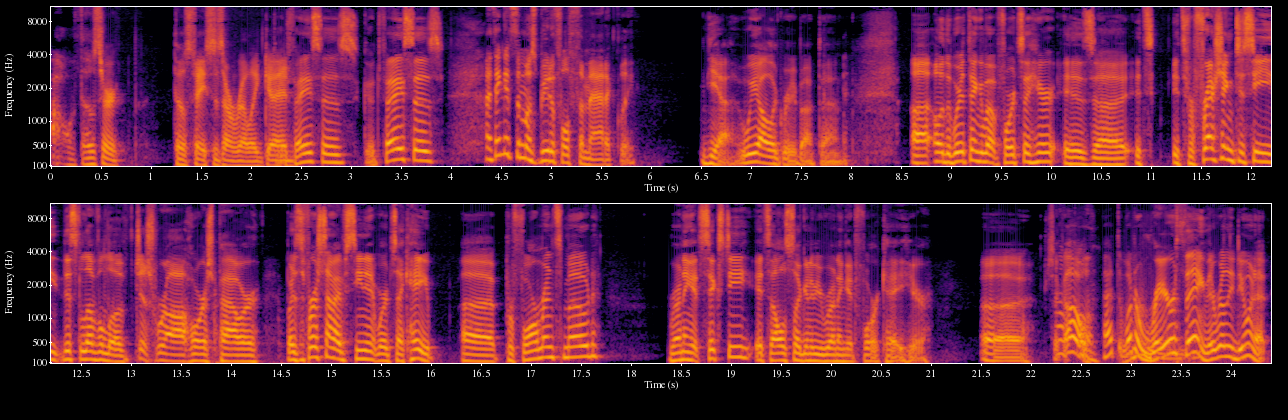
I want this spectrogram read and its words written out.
Oh, those are those faces are really good. Faces, good faces. I think it's the most beautiful thematically. Yeah, we all agree about that. Uh, oh, the weird thing about Forza here is uh, it's it's refreshing to see this level of just raw horsepower, but it's the first time I've seen it where it's like, hey, uh, performance mode running at 60, it's also going to be running at 4K here. Uh, it's like, oh, that, what a rare thing. They're really doing it.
